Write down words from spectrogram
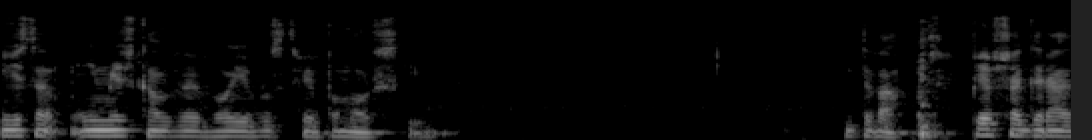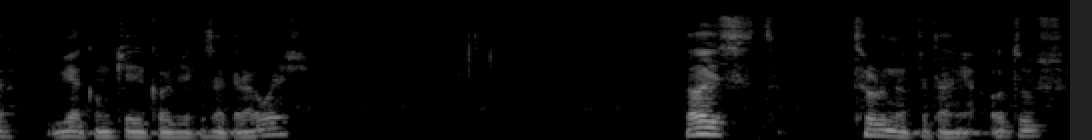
Jestem i mieszkam w województwie pomorskim. Dwa. Pierwsza gra, w jaką kiedykolwiek zagrałeś? To jest trudne pytanie. Otóż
